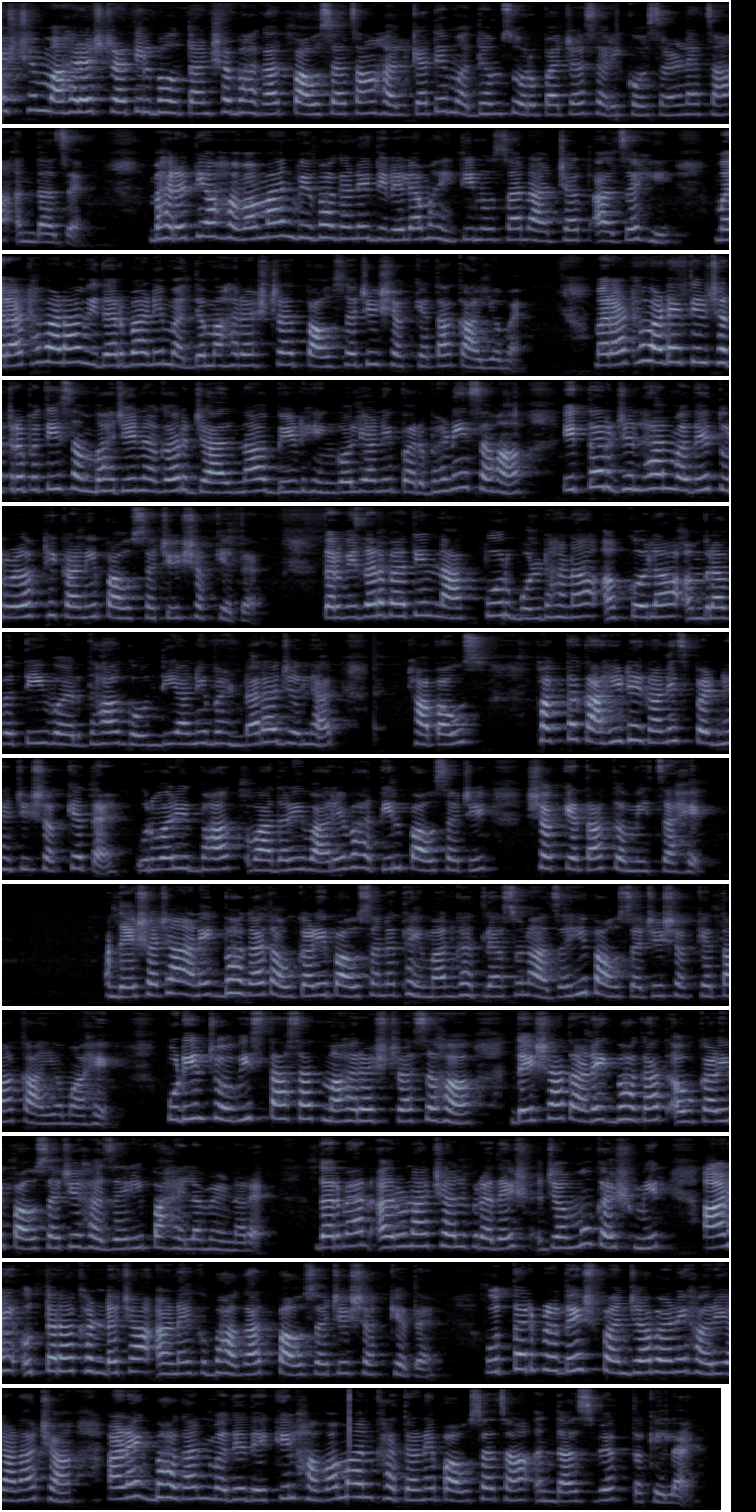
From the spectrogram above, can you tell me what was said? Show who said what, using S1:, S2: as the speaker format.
S1: पश्चिम महाराष्ट्रातील बहुतांश भागात पावसाचा हलक्या ते मध्यम स्वरूपाच्या सरी कोसळण्याचा अंदाज आहे भारतीय हवामान विभागाने दिलेल्या माहितीनुसार राज्यात आजही मराठवाडा विदर्भ आणि मध्य महाराष्ट्रात पावसाची शक्यता कायम आहे मराठवाड्यातील छत्रपती संभाजीनगर जालना बीड हिंगोली आणि परभणीसह इतर जिल्ह्यांमध्ये तुरळक ठिकाणी पावसाची शक्यता आहे तर विदर्भातील नागपूर बुलढाणा अकोला अमरावती वर्धा गोंदी आणि भंडारा जिल्ह्यात हा पाऊस फक्त काही ठिकाणीच पडण्याची शक्यता आहे उर्वरित भाग वादळी वारे वाहतील पावसाची शक्यता कमीच आहे देशाच्या अनेक भागात अवकाळी पावसानं थैमान घातले असून आजही पावसाची शक्यता कायम आहे पुढील चोवीस तासात महाराष्ट्रासह देशात अनेक भागात अवकाळी पावसाची हजेरी पाहायला मिळणार आहे दरम्यान अरुणाचल प्रदेश जम्मू काश्मीर आणि उत्तराखंडच्या अनेक भागात पावसाची शक्यता आहे उत्तर प्रदेश पंजाब आणि हरियाणाच्या अनेक भागांमध्ये देखील हवामान खात्याने पावसाचा अंदाज व्यक्त केला आहे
